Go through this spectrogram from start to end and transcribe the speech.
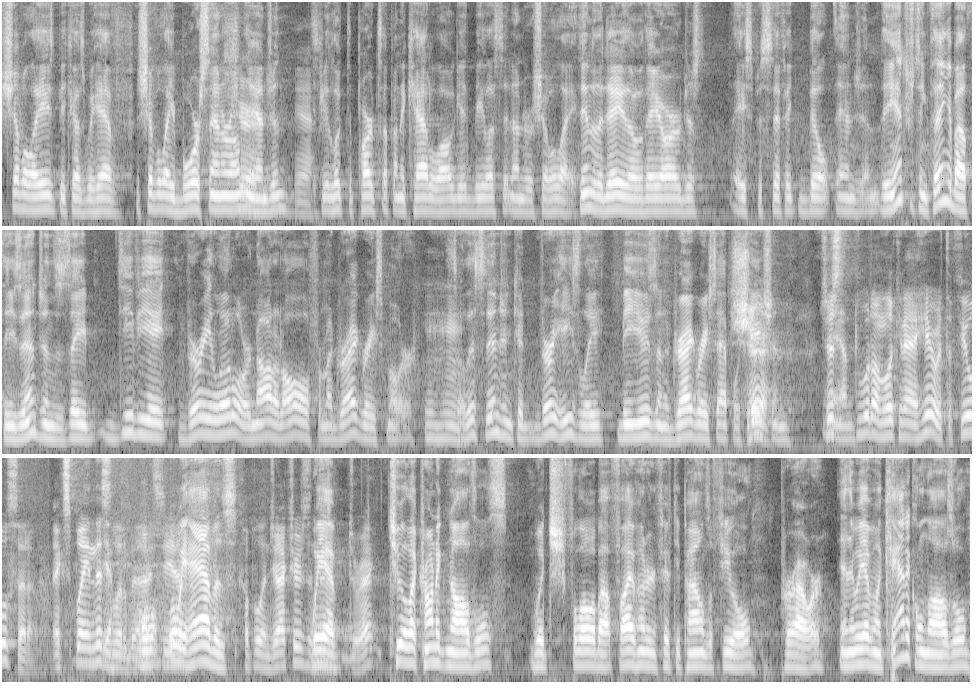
Chevrolets because we have the Chevrolet bore center on Sure, the engine. yeah. If you look the parts up in the catalog, it'd be listed under a Chevrolet. At the end of the day, though, they are just a specific built engine. The interesting thing about these engines is they deviate very little or not at all from a drag race motor. Mm-hmm. So this engine could very easily be used in a drag race application. Just And- what I'm looking at here with the fuel setup. Explain this yeah. a little bit. Well, what we have is a couple injectors. And we have direct. two electronic nozzles, which flow about 550 pounds of fuel per hour. And then we have a mechanical nozzle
